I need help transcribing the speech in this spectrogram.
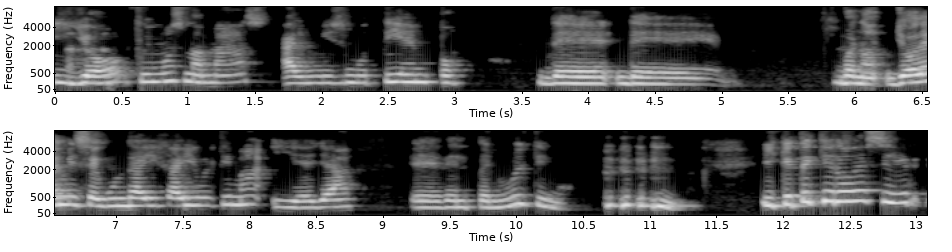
y yo fuimos mamás al mismo tiempo de, bueno, yo de mi segunda hija y última y ella eh, del penúltimo. ¿Y qué te quiero decir?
